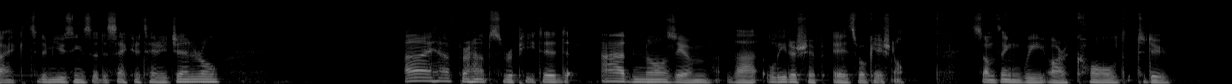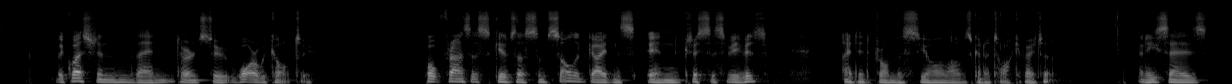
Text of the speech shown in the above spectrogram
back to the musings of the Secretary General, I have perhaps repeated ad nauseum that leadership is vocational, something we are called to do. The question then turns to what are we called to? Pope Francis gives us some solid guidance in Christus Vivit. I did promise y'all I was going to talk about it. And he says,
